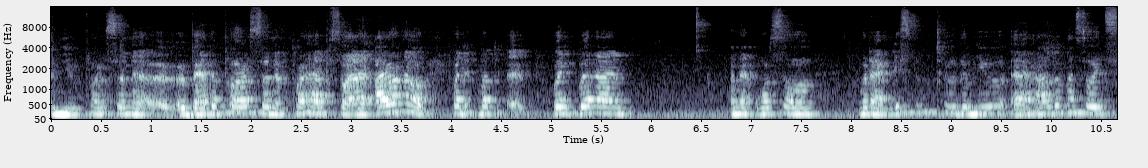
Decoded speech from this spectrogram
a new person, a, a better person, perhaps. I, I don't know. But but uh, when when I and I also when I listened to the new uh, album, and so it's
